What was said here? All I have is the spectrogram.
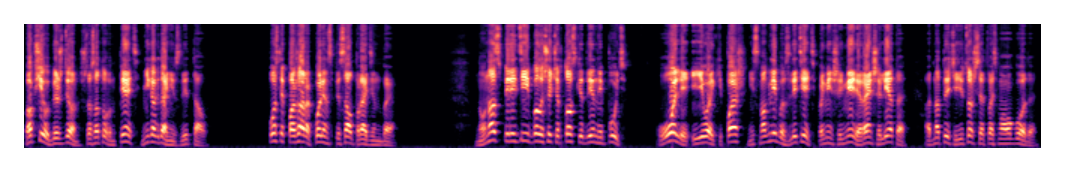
вообще убежден, что Сатурн-5 никогда не взлетал. После пожара Коллинз писал про 1Б. Но у нас впереди был еще чертовски длинный путь. Уолли и его экипаж не смогли бы взлететь, по меньшей мере, раньше лета 1968 года.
